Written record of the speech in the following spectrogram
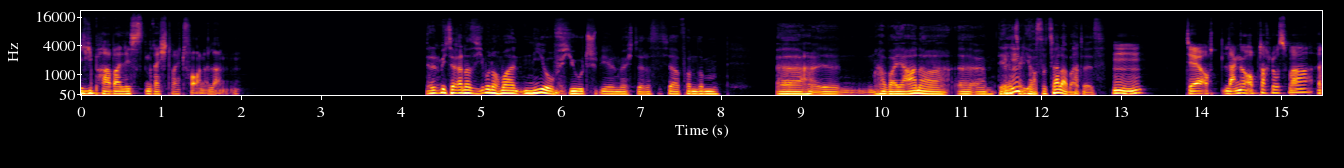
Liebhaberlisten recht weit vorne landen. Erinnert mich daran, dass ich immer noch mal Neo-Feud spielen möchte. Das ist ja von so einem äh, Hawaiianer, äh, der Mhm. tatsächlich auch Sozialarbeiter ist. Mhm. Der auch lange obdachlos war, äh,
